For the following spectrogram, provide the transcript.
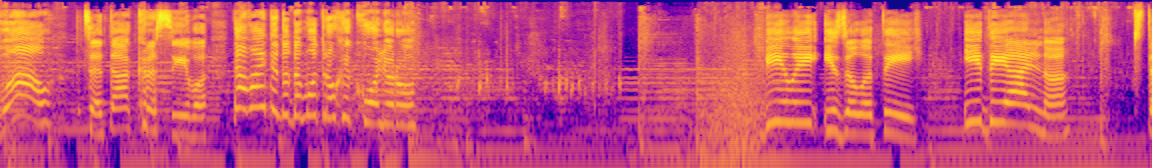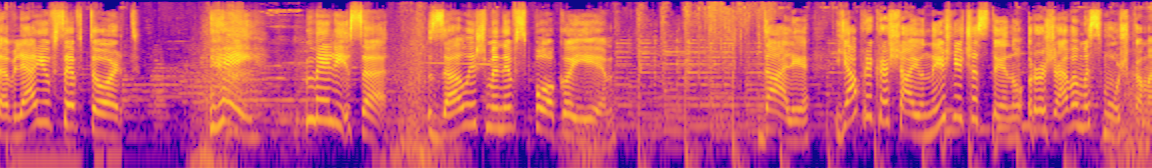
Вау! Це так красиво. Давайте додамо трохи кольору. Білий і золотий. Ідеально. Вставляю все в торт. Гей, Меліса, залиш мене в спокої. Далі Я прикрашаю нижню частину рожевими смужками.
